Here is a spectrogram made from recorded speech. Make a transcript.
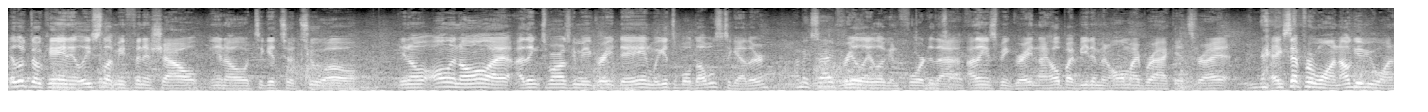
it looked okay and at least let me finish out, you know, to get to a 2 0. You know, all in all, I, I think tomorrow's going to be a great day and we get to bowl doubles together. I'm excited. Really looking forward to I'm that. I think it's gonna be great, and I hope I beat him in all my brackets, right? Except for one. I'll give you one.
